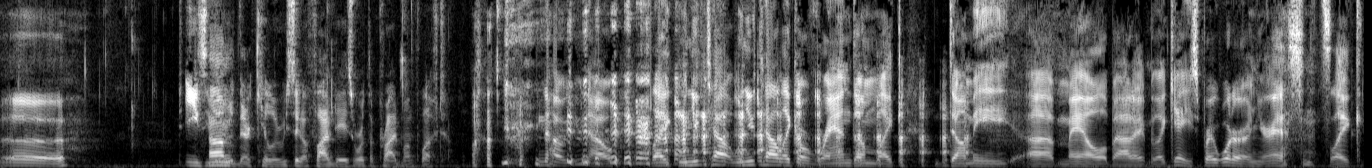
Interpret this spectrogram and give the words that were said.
uh, easy Um, there, there, killer. We still got five days worth of Pride Month left. no, you know, like when you tell when you tell like a random like dummy uh, male about it, be like, "Yeah, you spray water on your ass," and it's like,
